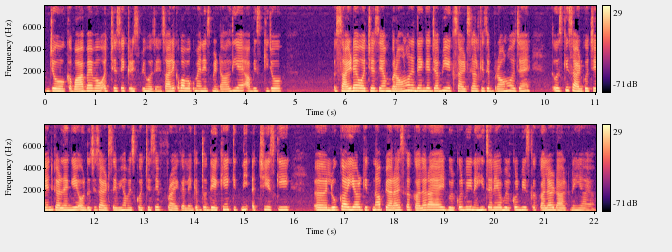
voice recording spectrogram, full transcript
जो कबाब है वो अच्छे से क्रिस्पी हो जाए। सारे कबाबों को मैंने इसमें डाल दिया है। अब इसकी जो साइड है वो अच्छे से हम ब्राउन होने देंगे। जब भी एक साइड से हल्के से ब्राउन हो जाए तो उसकी साइड को चेंज कर देंगे और दूसरी साइड से भी हम इसको अच्छे से फ्राई कर लेंगे। तो देखें कितनी अच्छी इसकी लुक आई है और कितना प्यारा इसका कलर आया है बिल्कुल भी नहीं चले और बिल्कुल भी इसका कलर डार्क नहीं आया।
